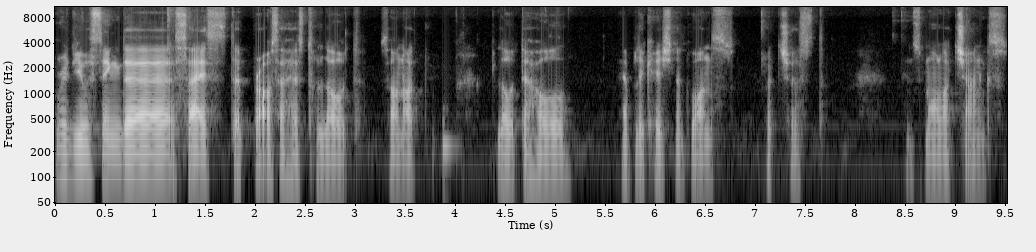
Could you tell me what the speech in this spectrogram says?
reducing the size the browser has to load. So not load the whole application at once, but just in smaller chunks.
